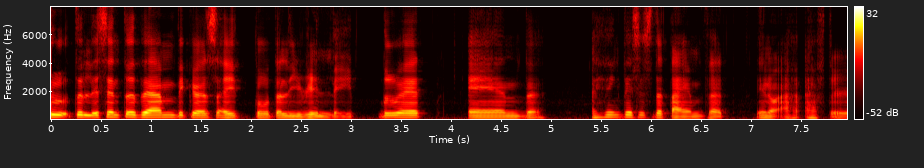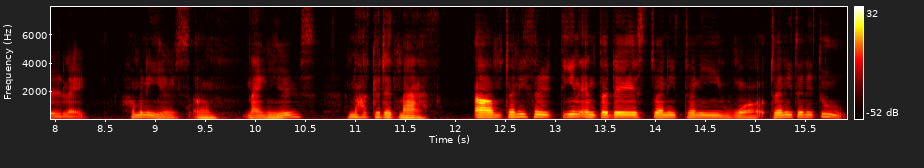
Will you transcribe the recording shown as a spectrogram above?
to to listen to them because I totally relate to it, and I think this is the time that you know after like how many years? Um, nine years. I'm not good at math. Um, 2013 and today is 2021, 2022.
